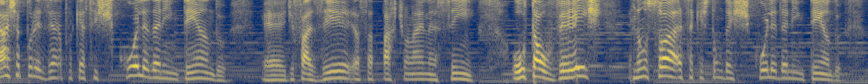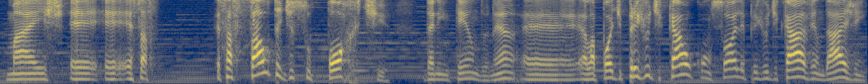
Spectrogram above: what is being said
acha, por exemplo, que essa escolha da Nintendo é, de fazer essa parte online assim, ou talvez não só essa questão da escolha da Nintendo, mas é, é, essa, essa falta de suporte da Nintendo, né? é, ela pode prejudicar o console, prejudicar a vendagem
